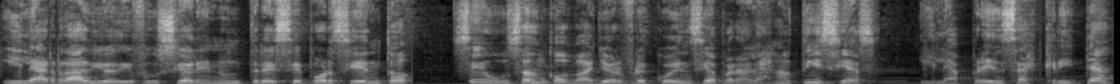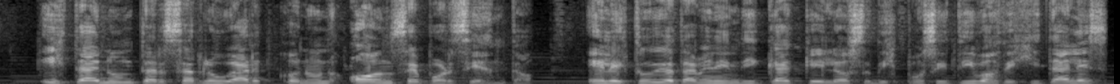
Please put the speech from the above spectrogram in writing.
y la radiodifusión, en un 13%, se usan con mayor frecuencia para las noticias, y la prensa escrita está en un tercer lugar con un 11%. El estudio también indica que los dispositivos digitales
